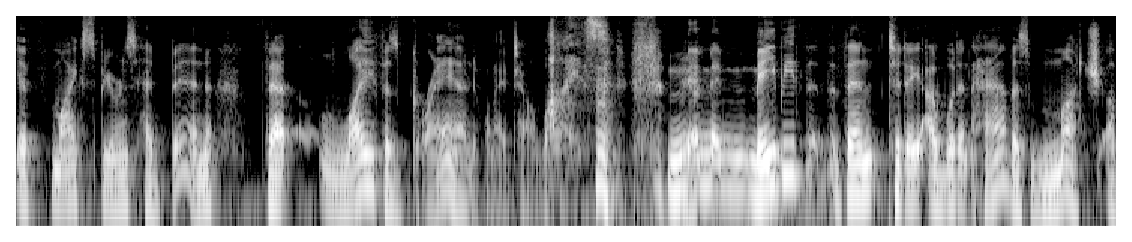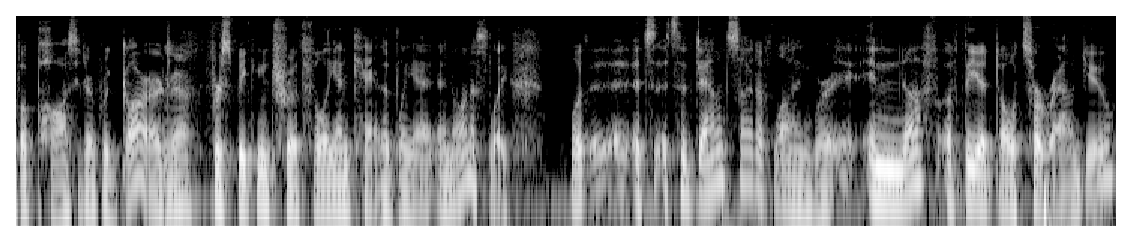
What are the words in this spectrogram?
if my experience had been that life is grand when I tell lies, m- m- maybe th- then today I wouldn't have as much of a positive regard Yeah. for speaking truthfully and candidly and, honestly. Well, it's it's the downside of lying where enough of the adults around you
